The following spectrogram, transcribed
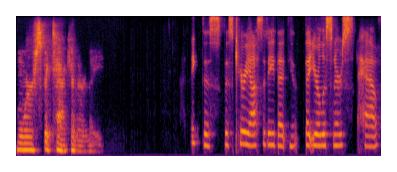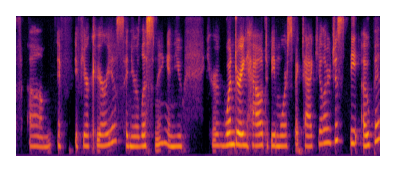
more spectacularly? I think this this curiosity that you that your listeners have, um, if if you're curious and you're listening and you you're wondering how to be more spectacular, just be open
